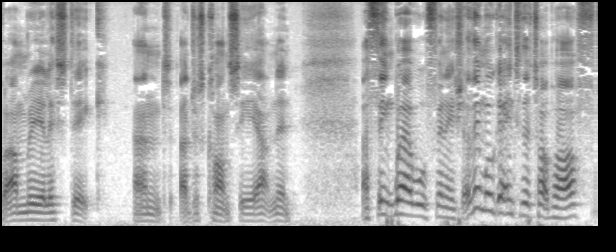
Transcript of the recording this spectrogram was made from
But I'm realistic and I just can't see it happening. I think where we'll finish, I think we'll get into the top half,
